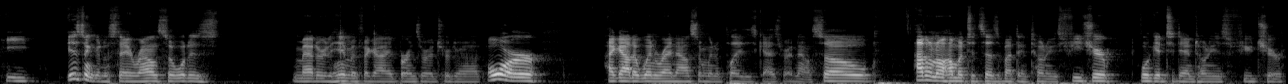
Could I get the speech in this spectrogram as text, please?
he isn't going to stay around. So what does matter to him if a guy burns a red shirt or not? Or I got to win right now, so I'm going to play these guys right now. So I don't know how much it says about Dantonio's future. We'll get to Dantonio's future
